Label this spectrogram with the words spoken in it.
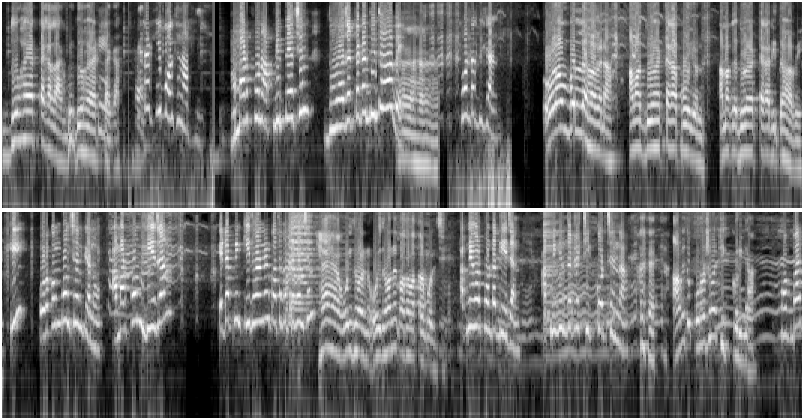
দু হাজার টাকা লাগবে দু হাজার টাকা। এটা কি বলছেন আপনি? আমার ফোন আপনি পেয়েছেন দু হাজার টাকা দিতে হবে? হ্যাঁ হ্যাঁ। ফোনটা দিয়ে যান। ওরম বললে হবে না। আমার দু হাজার টাকা প্রয়োজন। আমাকে দু হাজার টাকা দিতে হবে। কি? ওরকম বলছেন কেন? আমার ফোন দিয়ে যান। এটা আপনি কি ধরনের কথাবার্তা বলছেন? হ্যাঁ হ্যাঁ ওই ধরনের ওই ধরনের কথাবার্তা বলছি। আপনি আমার ফোনটা দিয়ে যান। আপনি কিন্তু এটা ঠিক করছেন না। আমি তো কোনো সময় ঠিক করি না। ঠকবাজ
